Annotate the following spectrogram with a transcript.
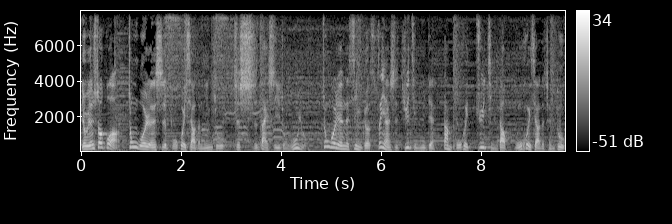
有人说过，中国人是不会笑的民族，这实在是一种侮辱。中国人的性格虽然是拘谨一点，但不会拘谨到不会笑的程度。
